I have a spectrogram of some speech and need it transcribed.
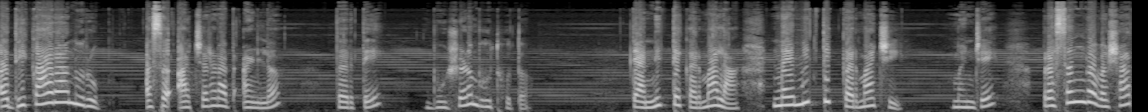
अधिकारानुरूप असं आचरणात आणलं तर ते भूषणभूत होतं. त्या नित्य कर्माला नैमित्तिक कर्माची म्हणजे प्रसंगवशात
